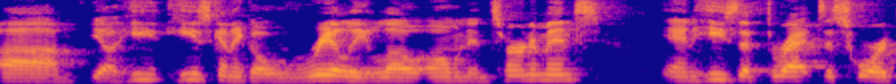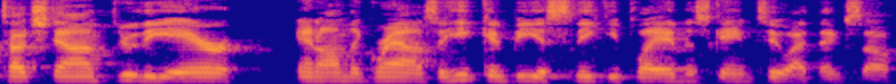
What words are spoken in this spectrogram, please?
um, you know, he, he's going to go really low owned in tournaments, and he's a threat to score a touchdown through the air and on the ground. So he could be a sneaky play in this game too. I think so.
